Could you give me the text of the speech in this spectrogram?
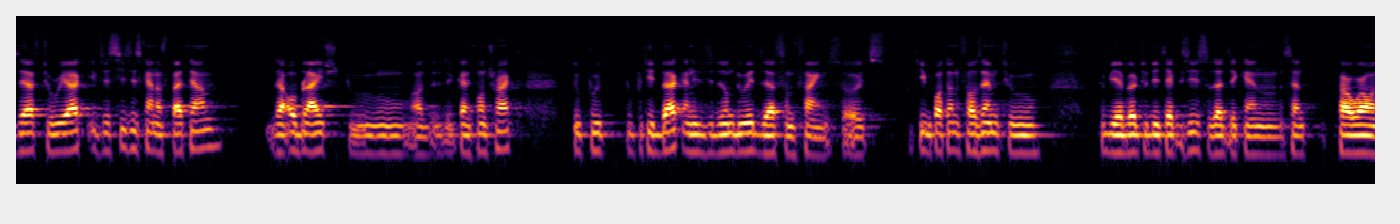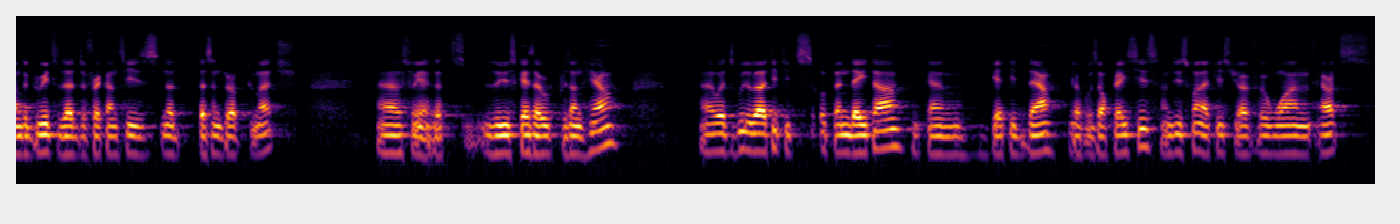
they have to react if they see this kind of pattern, they're obliged to, or they can contract to put, to put it back and if they don't do it, they have some fines. So it's pretty important for them to, to be able to detect this so that they can send power on the grid so that the frequency not, doesn't drop too much. Uh, so yeah, that's the use case I will present here. Uh, what's good about it, it's open data. You can get it there. You have other places. On this one, at least you have uh, one hertz.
